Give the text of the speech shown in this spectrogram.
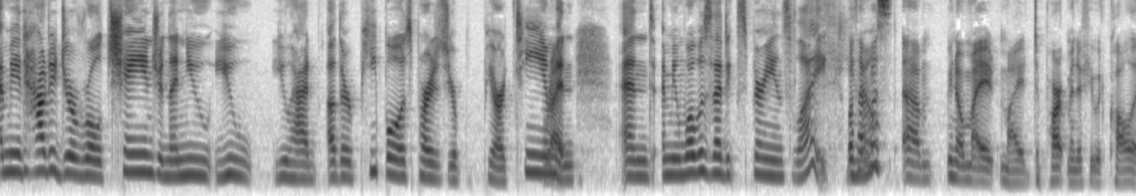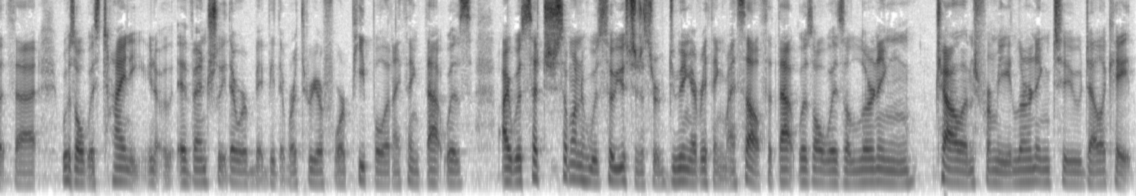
I mean, how did your role change? And then you you you had other people as part of your PR team, Right. and and I mean, what was that experience like? Well, you that was, um, you know, my my department, if you would call it that, was always tiny. You know, eventually there were maybe there were three or four people, and I think that was I was such someone who was so used to just sort of doing everything myself that that was always a learning challenge for me, learning to delegate.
